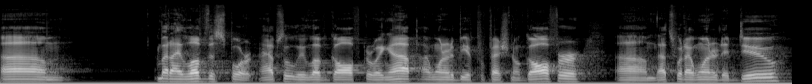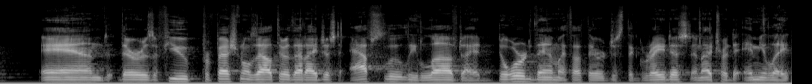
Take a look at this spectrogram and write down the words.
um, but I love the sport. I absolutely love golf. Growing up, I wanted to be a professional golfer. Um, that's what I wanted to do. And there was a few professionals out there that I just absolutely loved. I adored them. I thought they were just the greatest, and I tried to emulate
